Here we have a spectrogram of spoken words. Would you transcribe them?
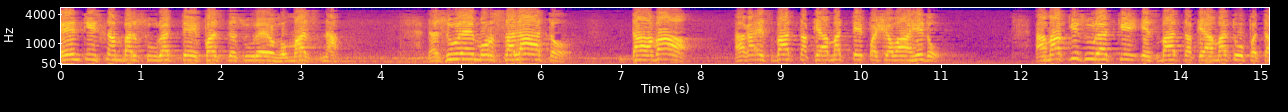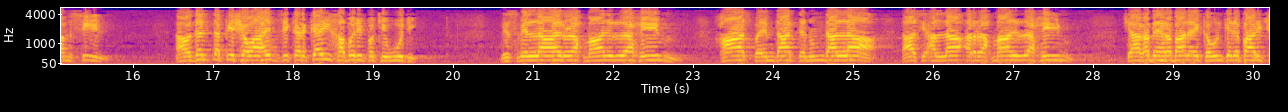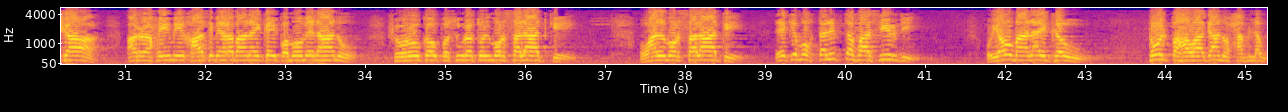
33 نمبر صورت تے پس د سوره همزنا د سوره مرسلات داوا هغه اثبات ته قیامت ته په شواهدو اما کی صورت کې اثبات ته قیامت او په تمثيل او دلته په شواهد ذکر کوي خبرې پکې ودی بسم الله الرحمن الرحیم خاص په امداد د نوم د الله داسې الله الرحمن الرحیم چې هغه مهربانه کوونکی د پاریچا الرحیم خاص مهربانه کوي په مؤمنانو شروع کو په سورۃ المرسلات کې والمرسلات دغه مختلف تفاسیر دي او یو معنی کو ټول په هواګانو حمله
